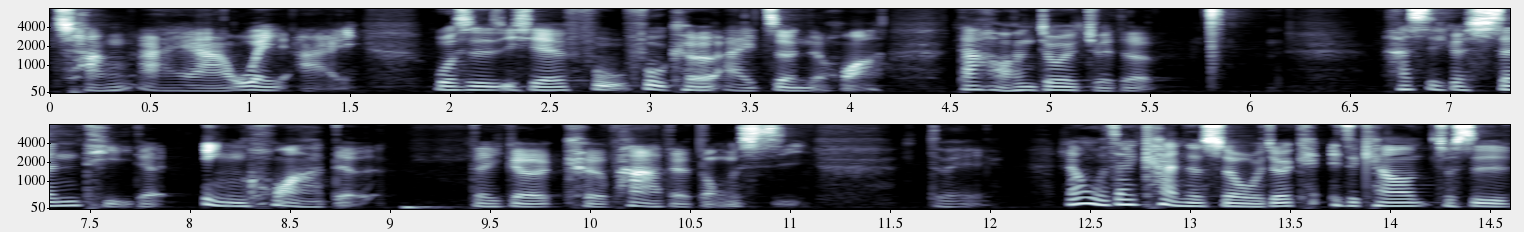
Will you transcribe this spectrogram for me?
肠癌啊、胃癌或是一些妇妇科癌症的话，他好像就会觉得 它是一个身体的硬化的的一个可怕的东西，对。然后我在看的时候，我就一直看到就是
